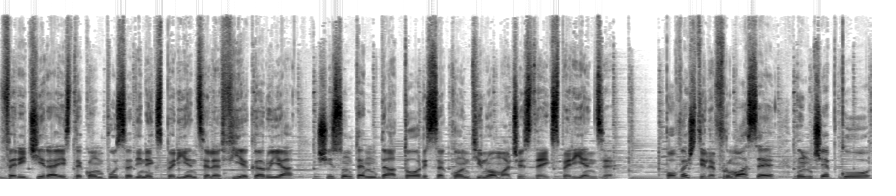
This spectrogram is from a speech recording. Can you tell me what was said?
Fericirea este compusă din experiențele fiecăruia și suntem datori să continuăm aceste experiențe. Poveștile frumoase încep cu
